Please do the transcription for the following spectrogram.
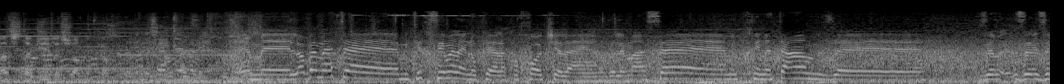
עד שתגיעי לשם יותר. הם אה, לא באמת אה, מתייחסים אלינו כאל לקוחות שלהם, ולמעשה מבחינתם זה, זה,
